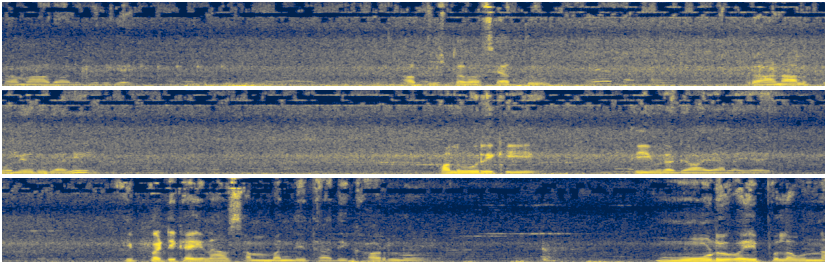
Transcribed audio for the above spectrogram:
ప్రమాదాలు జరిగాయి. అదృష్టవశాత్తు ప్రాణాలు పోలేదు కానీ పలువురికి తీవ్ర గాయాలయ్యాయి. ఇప్పటికైనా సంబంధిత అధికారులు మూడు వైపుల ఉన్న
